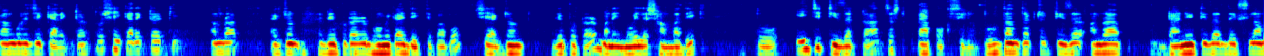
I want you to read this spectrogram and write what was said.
গাঙ্গুলির যে ক্যারেক্টার তো সেই ক্যারেক্টারকে আমরা একজন রিপোর্টারের ভূমিকায় দেখতে পাবো। সে একজন রিপোর্টার মানে মহিলা সাংবাদিক। তো এই যে টিজারটা জাস্ট ব্যাপক ছিল। দুর্দান্ত একটা টিজার আমরা ডাইনি টিজার দেখছিলাম।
